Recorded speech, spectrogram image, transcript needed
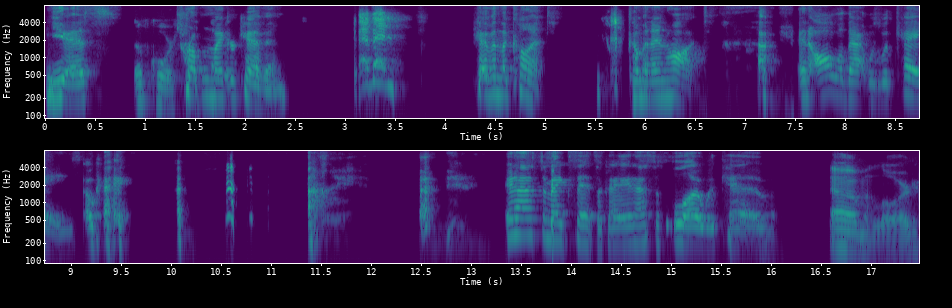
Yes, Of course. troublemaker Kevin, Kevin. Kevin the cunt, coming in hot, and all of that was with K's. Okay, it has to make sense. Okay, it has to flow with Kev. Oh my lord.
